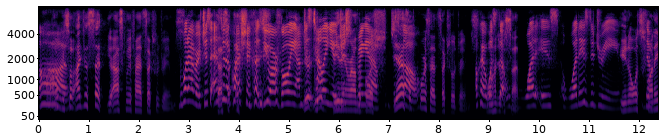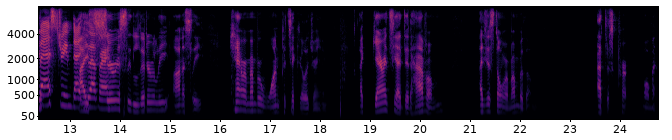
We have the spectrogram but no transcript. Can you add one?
oh Okay, so I just said you're asking me if I had sexual dreams. whatever just answer That's the a- question because you are going i'm just you're telling you just the bring it up just yes, go of course I had sexual dreams. okay what's 100%. the what is what is the dream You know what's the funny? best dream that I you ever seriously, literally, honestly, can't remember one particular dream. I guarantee I did have them. I just don't remember them at this per- moment.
